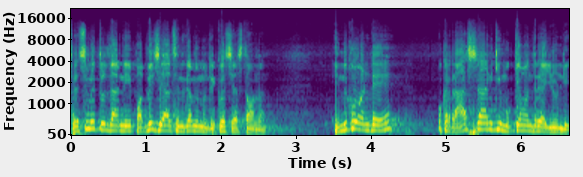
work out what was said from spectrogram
ప్రెస్ మిత్రులు దాన్ని పబ్లిష్ చేయాల్సిందిగా మిమ్మల్ని రిక్వెస్ట్ చేస్తూ ఉన్నాను. ఎందుకు అంటే ఒక రాష్ట్రానికి ముఖ్యమంత్రి అయ్యుండి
